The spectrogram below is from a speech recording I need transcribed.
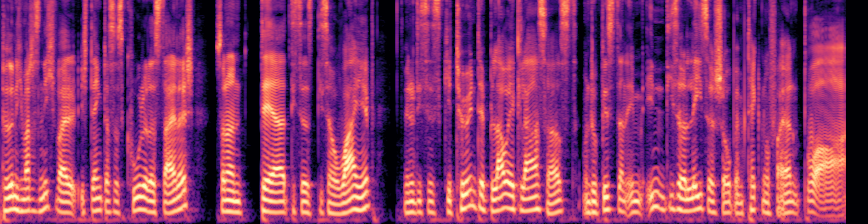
persönlich mache das nicht, weil ich denke, das ist cool oder stylisch, sondern der, dieses, dieser Vibe, wenn du dieses getönte blaue Glas hast und du bist dann im, in dieser Lasershow beim Techno-Feiern, boah,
